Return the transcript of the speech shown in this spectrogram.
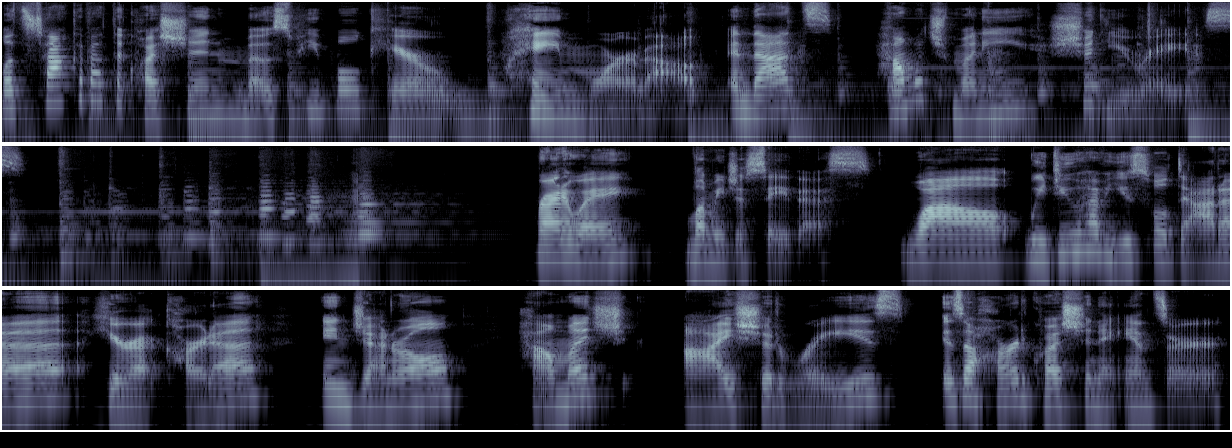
let's talk about the question most people care way more about, and that's how much money should you raise? Right away, let me just say this. While we do have useful data here at Carta, in general, how much I should raise is a hard question to answer.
